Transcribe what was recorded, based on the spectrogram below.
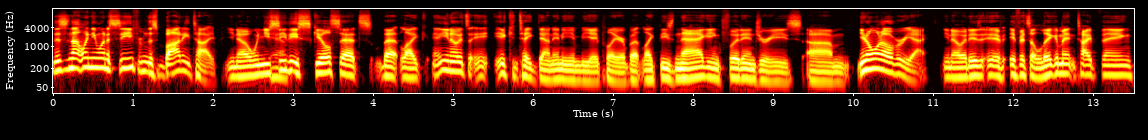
this is not what you want to see from this body type. You know, when you see these skill sets that like, you know, it's it, it can take down any NBA player, but like these nagging foot injuries, um, you don't want to overreact. You know, it is if if it's a ligament type thing,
